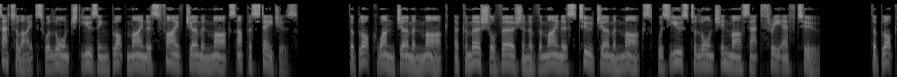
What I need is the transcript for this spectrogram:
satellites were launched using Block -5 German Marks upper stages. The Block 1 German Mark, a commercial version of the -2 German Marks, was used to launch Inmarsat 3 F2. The Block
